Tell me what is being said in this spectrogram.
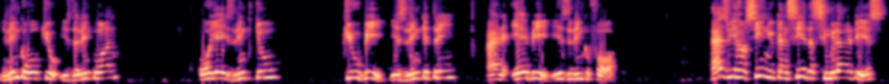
Link OQ is the link 1, OA is link 2, QB is link 3 and AB is link 4. As we have seen, you can see the similarities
